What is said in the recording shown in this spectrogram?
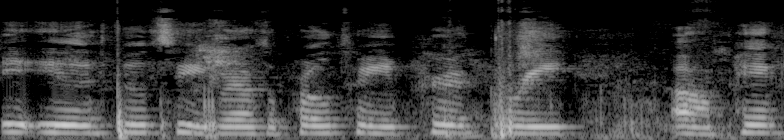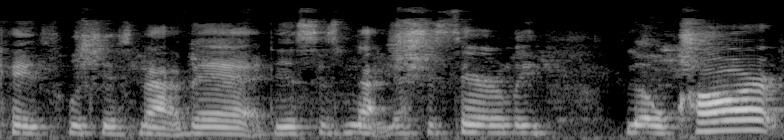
it is 15 grams of protein per three um, pancakes, which is not bad. This is not necessarily low carb,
